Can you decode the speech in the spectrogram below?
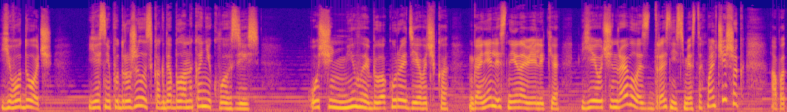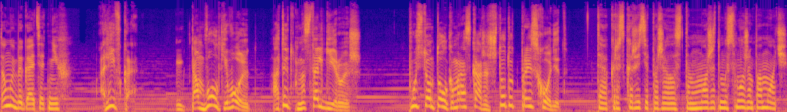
Его дочь. Я с ней подружилась, когда была на каникулах здесь. Очень милая белокурая девочка. Гоняли с ней на велике. Ей очень нравилось дразнить местных мальчишек, а потом убегать от них. Оливка, там волки воют, а ты тут ностальгируешь. Пусть он толком расскажет, что тут происходит. Так, расскажите, пожалуйста, может, мы сможем помочь?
